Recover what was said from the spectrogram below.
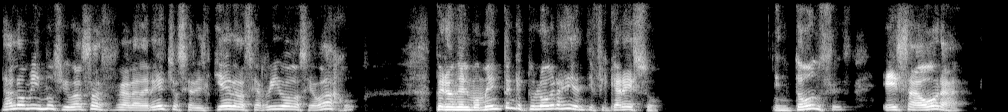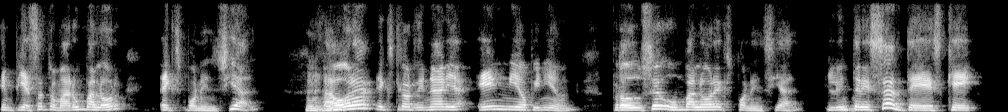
da lo mismo si vas hacia la derecha, hacia la izquierda, hacia arriba o hacia abajo. Pero en el momento en que tú logras identificar eso, entonces esa hora empieza a tomar un valor exponencial. La hora extraordinaria, en mi opinión, produce un valor exponencial. Y lo interesante es que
